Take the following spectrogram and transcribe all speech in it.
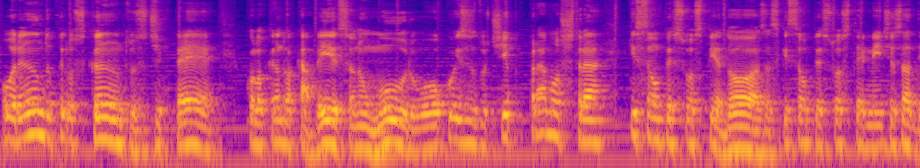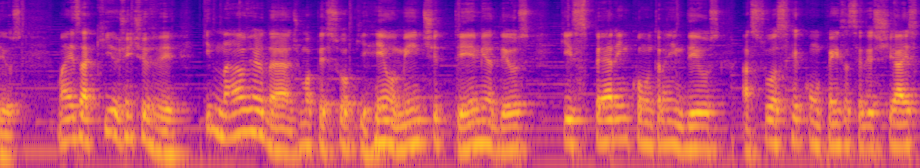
orando pelos cantos, de pé, colocando a cabeça no muro ou coisas do tipo para mostrar que são pessoas piedosas, que são pessoas tementes a Deus. Mas aqui a gente vê que, na verdade, uma pessoa que realmente teme a Deus, que espera encontrar em Deus as suas recompensas celestiais,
